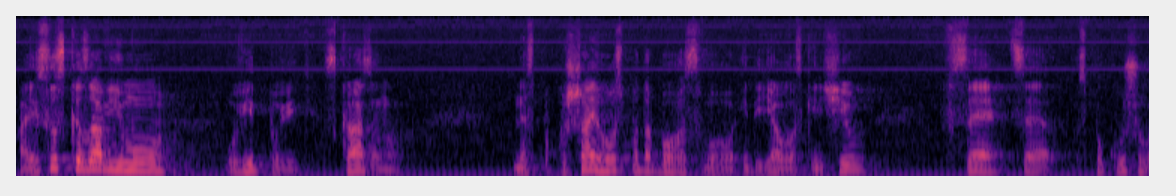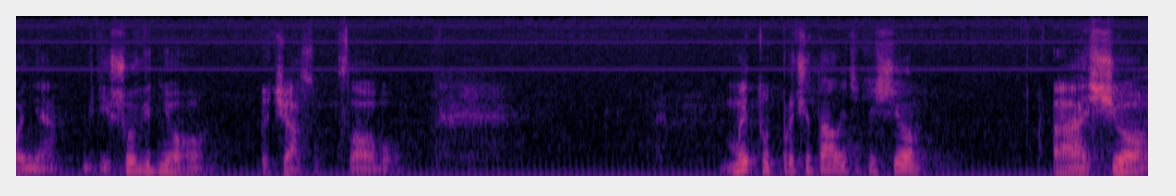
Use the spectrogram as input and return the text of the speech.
А Ісус сказав йому у відповідь: сказано: не спокушай Господа Бога свого, і диявол скінчив все це спокушування, відійшов від нього до часу. Слава Богу. Ми тут прочитали тільки що, що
